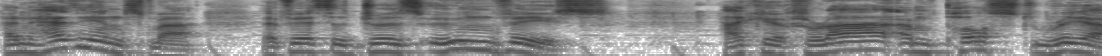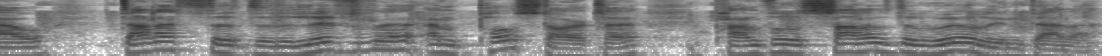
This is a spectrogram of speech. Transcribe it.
And Hethiansma, a Vith a Druz Un Vis, Hag a Ra and Post Real, Dalath the Deliverer and Post Arta, Panvil Salo the Whirling Della.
